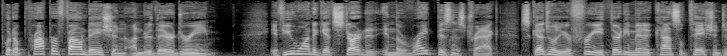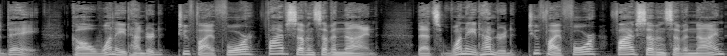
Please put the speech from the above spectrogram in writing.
put a proper foundation under their dream. If you want to get started in the right business track, schedule your free 30 minute consultation today. Call 1 800 254 5779. That's 1 800 254 5779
